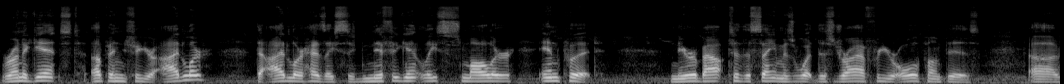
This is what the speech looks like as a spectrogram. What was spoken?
run against up into your idler. The idler has a significantly smaller input, near about to the same as what this drive for your oil pump is. Uh,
